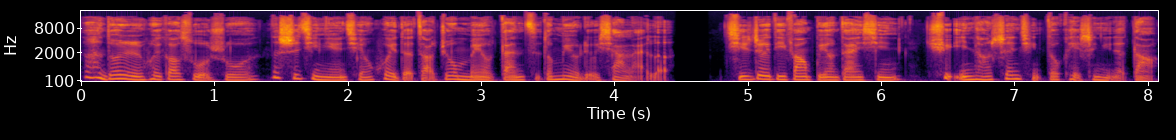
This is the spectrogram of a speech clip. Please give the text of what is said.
那很多人会告诉我说，那十几年前汇的早就没有单子，都没有留下来了。其实这个地方不用担心，去银行申请都可以申请得到，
